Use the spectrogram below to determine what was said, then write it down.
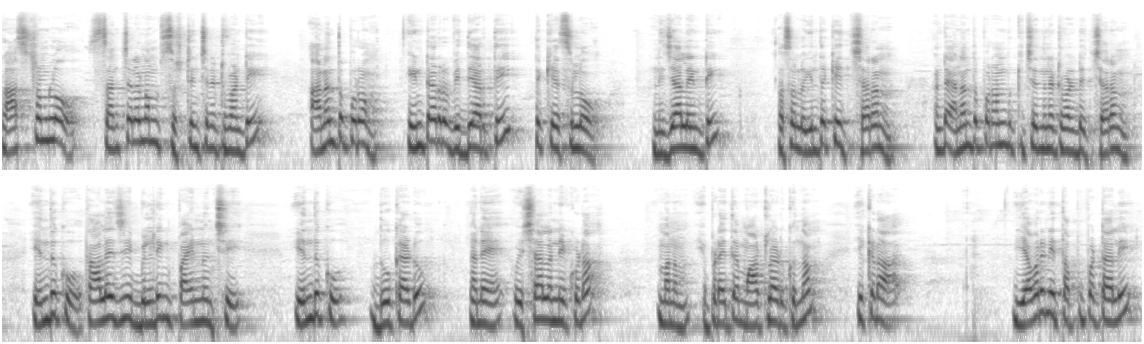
రాష్ట్రంలో సంచలనం సృష్టించినటువంటి అనంతపురం ఇంటర్ విద్యార్థి కేసులో నిజాలేంటి? అసలు ఇంతకీ చరణ్ అంటే అనంతపురంకి చెందినటువంటి చరణ్ ఎందుకు కాలేజీ బిల్డింగ్ పైన నుంచి ఎందుకు దూకాడు అనే విషయాలన్నీ కూడా మనం ఇప్పుడైతే మాట్లాడుకుందాం. ఇక్కడ ఎవరిని తప్పు పట్టాలి?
